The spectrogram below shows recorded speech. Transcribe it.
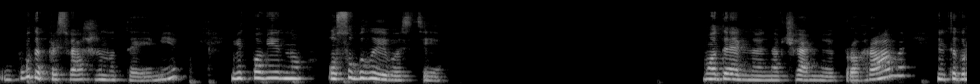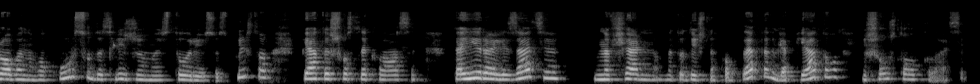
буде присвячено темі, відповідно, особливості модельної навчальної програми інтегрованого курсу Досліджуємо історію суспільства 5-6 класи та її реалізацію в навчально-методичних комплектах для 5 і 6 класів.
